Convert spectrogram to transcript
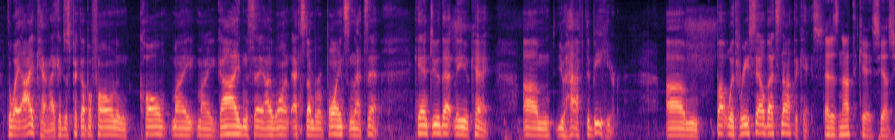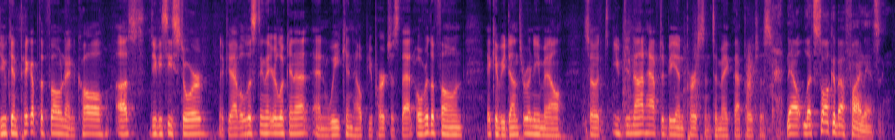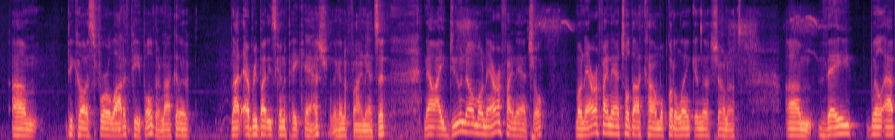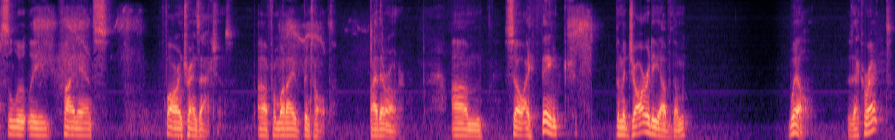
The way I can, I could just pick up a phone and call my my guide and say I want X number of points, and that's it. Can't do that in the UK. Um, you have to be here. Um, But with resale, that's not the case. That is not the case. Yes, you can pick up the phone and call us, DVC Store, if you have a listing that you're looking at, and we can help you purchase that over the phone. It can be done through an email, so you do not have to be in person to make that purchase. Now, let's talk about financing. Um, because for a lot of people, they're not going to, not everybody's going to pay cash. They're going to finance it. Now, I do know Monera Financial, monerafinancial.com. We'll put a link in the show notes. Um, they will absolutely finance foreign transactions, uh, from what I've been told by their owner. Um, so I think the majority of them will. Is that correct?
